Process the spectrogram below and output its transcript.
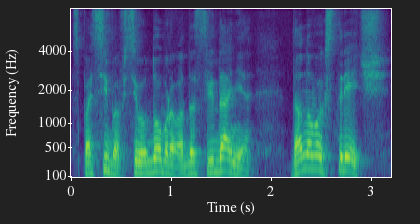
Спасибо, всего доброго, до свидания, до новых встреч.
